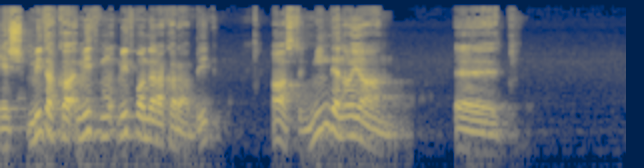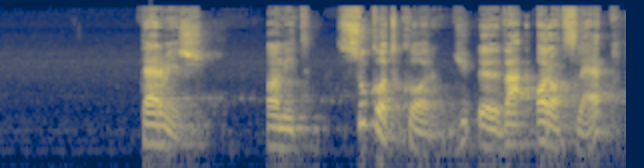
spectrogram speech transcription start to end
És mit, akar, mit, mit mondanak a rabbik? Azt, hogy minden olyan ö, termés, amit szukottkor aratsz le,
